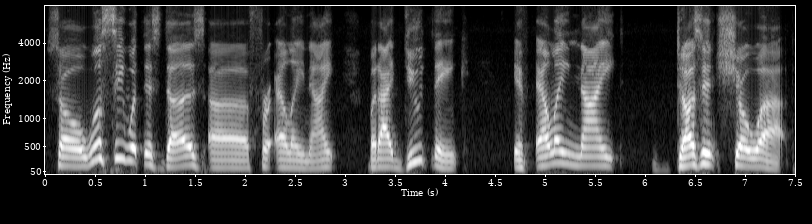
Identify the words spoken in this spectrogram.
So we'll see what this does uh, for LA Knight. But I do think if LA Knight doesn't show up,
